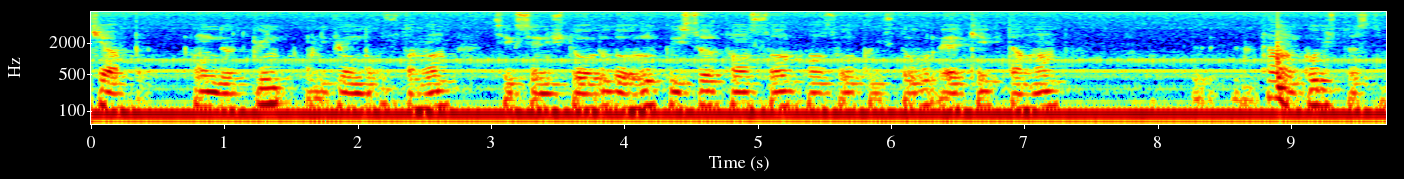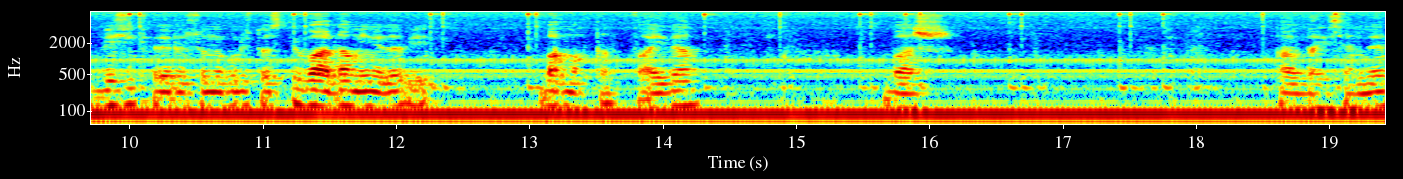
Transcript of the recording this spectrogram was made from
2 hafta. 14 gün, 12 19 tamam. 83 doğru doğru. Kristor konsol, konsol Kristor erkek tamam. Tamam polis tasdiği, Birleşik Federasyonu'nda polis tasdiği vardı ama yine de bir bakmakta fayda var. Al dayı sen de.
